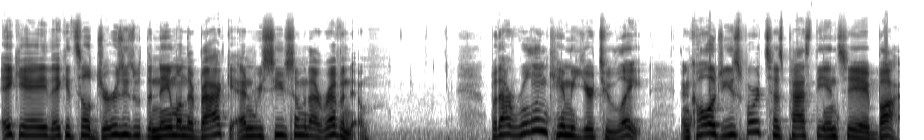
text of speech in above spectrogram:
aka they could sell jerseys with the name on their back and receive some of that revenue. But that ruling came a year too late, and college esports has passed the NCAA by.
